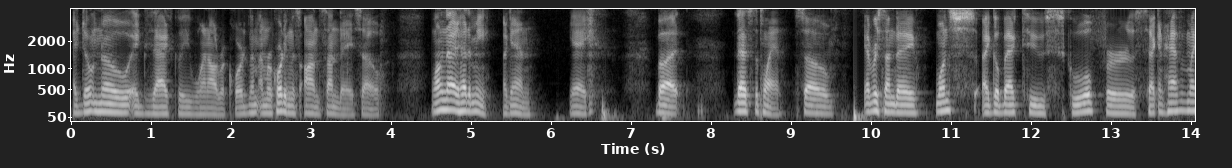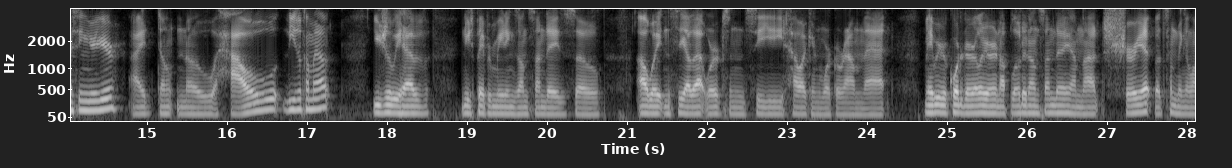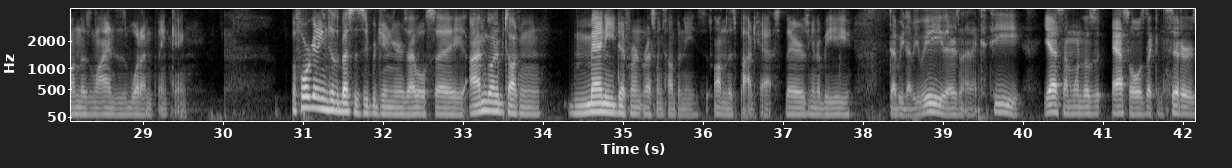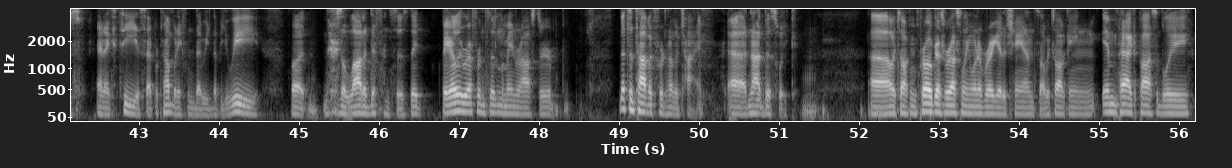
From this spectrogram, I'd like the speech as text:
I don't know exactly when I'll record them. I'm recording this on Sunday, so long night ahead of me again. Yay. But that's the plan. So every Sunday, once I go back to school for the second half of my senior year, I don't know how these will come out. Usually we have newspaper meetings on Sundays, so I'll wait and see how that works and see how I can work around that. Maybe record it earlier and upload it on Sunday. I'm not sure yet, but something along those lines is what I'm thinking. Before getting into the best of Super Juniors, I will say I'm going to be talking many different wrestling companies on this podcast. There's going to be WWE, there's NXT. Yes, I'm one of those assholes that considers NXT a separate company from WWE, but there's a lot of differences. They barely reference it in the main roster. That's a topic for another time, uh, not this week. Uh, be talking Progress Wrestling whenever I get a chance. I'll be talking Impact possibly,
